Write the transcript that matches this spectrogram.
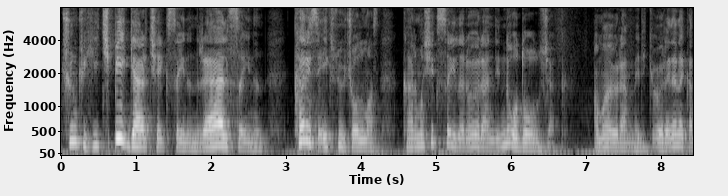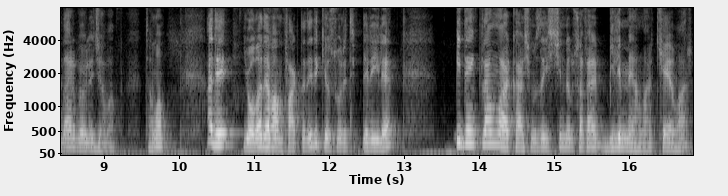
Çünkü hiçbir gerçek sayının, reel sayının karesi eksi 3 olmaz. Karmaşık sayıları öğrendiğinde o da olacak. Ama öğrenmedik. Öğrenene kadar böyle cevap. Tamam. Hadi yola devam. Farklı dedik ya soru tipleriyle. Bir denklem var karşımızda. İçinde bu sefer bilinmeyen var. K var.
